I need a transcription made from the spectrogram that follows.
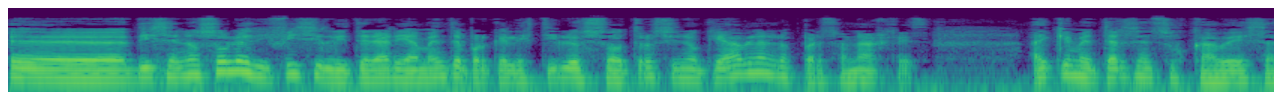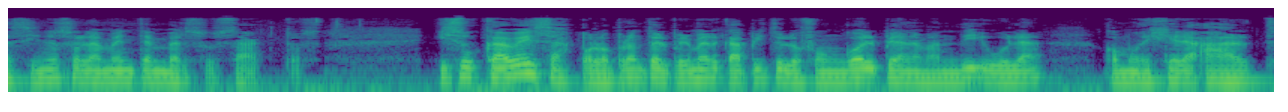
eh, dice, no solo es difícil literariamente porque el estilo es otro, sino que hablan los personajes. Hay que meterse en sus cabezas y no solamente en ver sus actos. Y sus cabezas, por lo pronto el primer capítulo fue un golpe a la mandíbula, como dijera Art.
